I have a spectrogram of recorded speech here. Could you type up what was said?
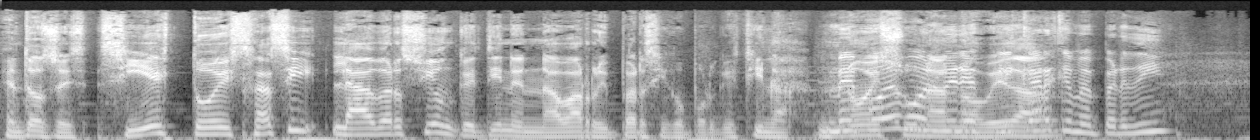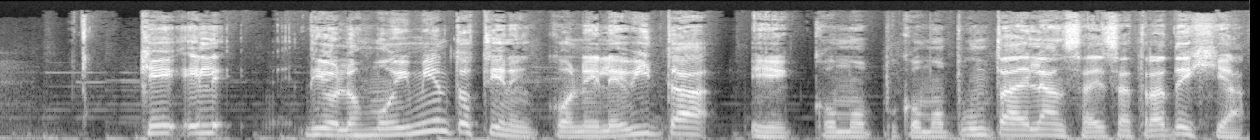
Entonces, si esto es así, la versión que tienen Navarro y Pérsico por Cristina ¿Me no es una volver a novedad. explicar que me perdí? Que el, digo, los movimientos tienen con el Evita eh, como, como punta de lanza de esa estrategia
